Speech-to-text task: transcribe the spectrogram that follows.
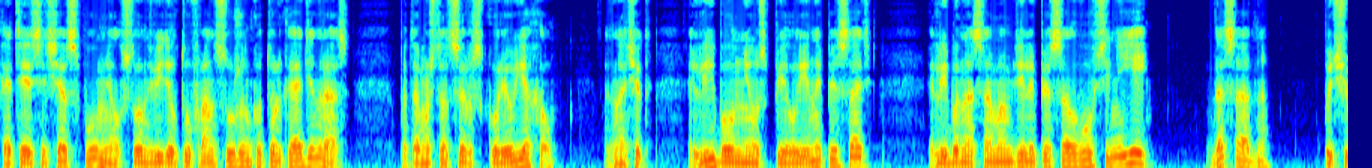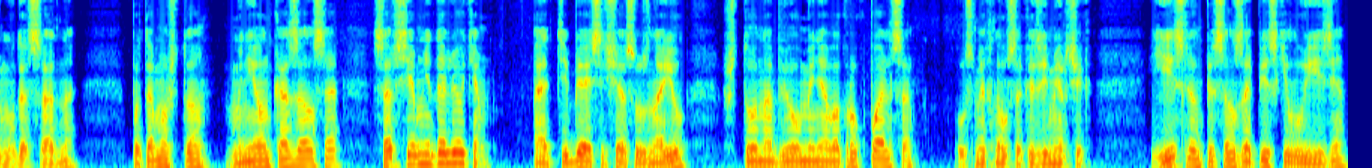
Хотя я сейчас вспомнил, что он видел ту француженку только один раз, потому что цирк вскоре уехал. Значит, либо он не успел ей написать, либо на самом деле писал вовсе не ей. Досадно. Почему досадно? потому что мне он казался совсем недалеким. От тебя сейчас узнаю, что он обвел меня вокруг пальца», — усмехнулся Казимирчик. «Если он писал записки Луизе,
